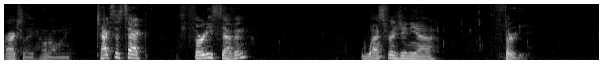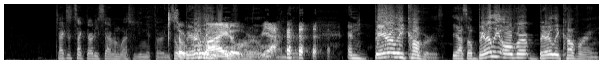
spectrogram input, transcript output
Or actually, hold on, let me. Texas Tech 37, West Virginia 30. Texas Tech 37, West Virginia 30. So, So barely right over, over, yeah. and barely covers. Yeah, so barely over, barely covering,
